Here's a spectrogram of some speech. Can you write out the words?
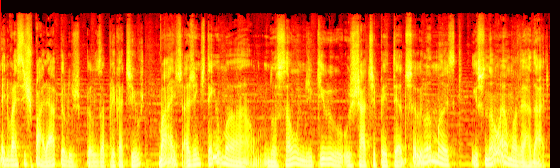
ele vai se espalhar pelos, pelos aplicativos. Mas a gente tem uma noção de que o, o ChatGPT é do seu Elon Musk. Isso não é uma verdade.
